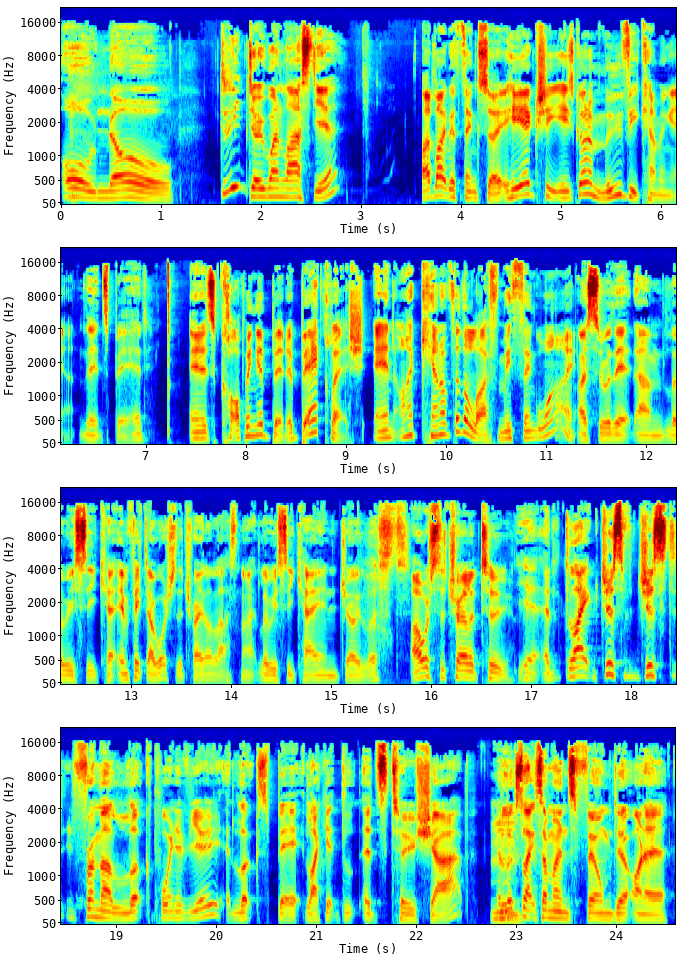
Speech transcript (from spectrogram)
Oh no! Did he do one last year? I'd like to think so. He actually he's got a movie coming out That's bad. and it's copping a bit of backlash, and I cannot for the life of me think why. I saw that um, Louis C.K. In fact, I watched the trailer last night. Louis C.K. and Joe List. I watched the trailer too. Yeah, it, like just just from a look point of view, it looks bad. Like it it's too sharp. It looks like someone's filmed it on a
